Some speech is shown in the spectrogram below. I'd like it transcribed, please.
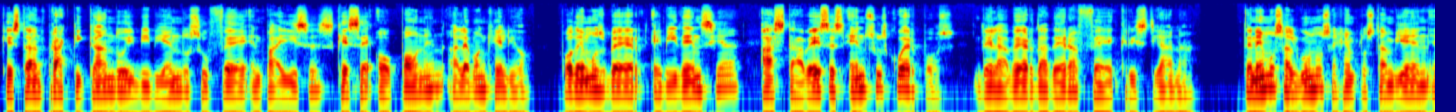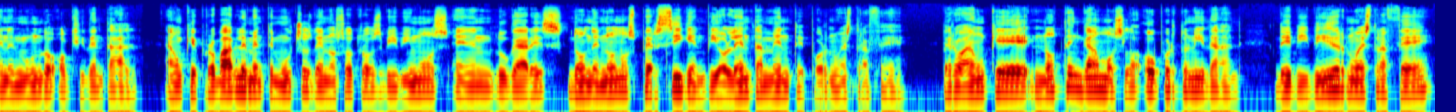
que están practicando y viviendo su fe en países que se oponen al Evangelio, podemos ver evidencia hasta a veces en sus cuerpos de la verdadera fe cristiana. Tenemos algunos ejemplos también en el mundo occidental, aunque probablemente muchos de nosotros vivimos en lugares donde no nos persiguen violentamente por nuestra fe. Pero aunque no tengamos la oportunidad de vivir nuestra fe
